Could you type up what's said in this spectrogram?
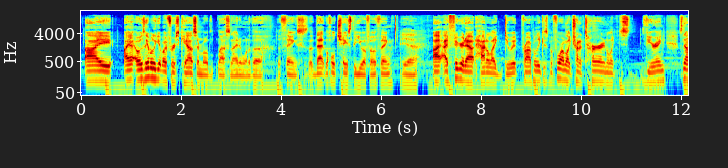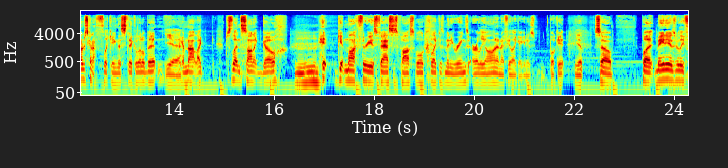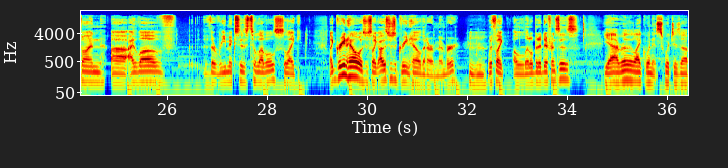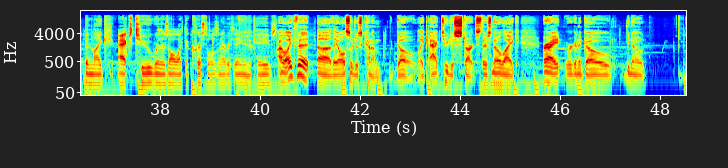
I, I I was able to get my first Chaos Emerald last night in one of the the things that the whole chase the UFO thing. Yeah. I, I figured out how to like do it properly because before I'm like trying to turn and like just veering. So now I'm just kind of flicking the stick a little bit. Yeah. like I'm not like just letting Sonic go. Mm-hmm. Hit get Mach three as fast as possible. Collect as many rings early on, and I feel like I can just book it. Yep. So, but Mania is really fun. Uh, I love the remixes to levels. So like, like Green Hill was just like, oh, this is a Green Hill that I remember Mm-hmm. with like a little bit of differences. Yeah, I really like when it switches up in like Act Two, where there's all like the crystals and everything in the caves. I like that uh, they also just kind of go. Like Act Two just starts. There's no like, all right, we're gonna go. You know,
